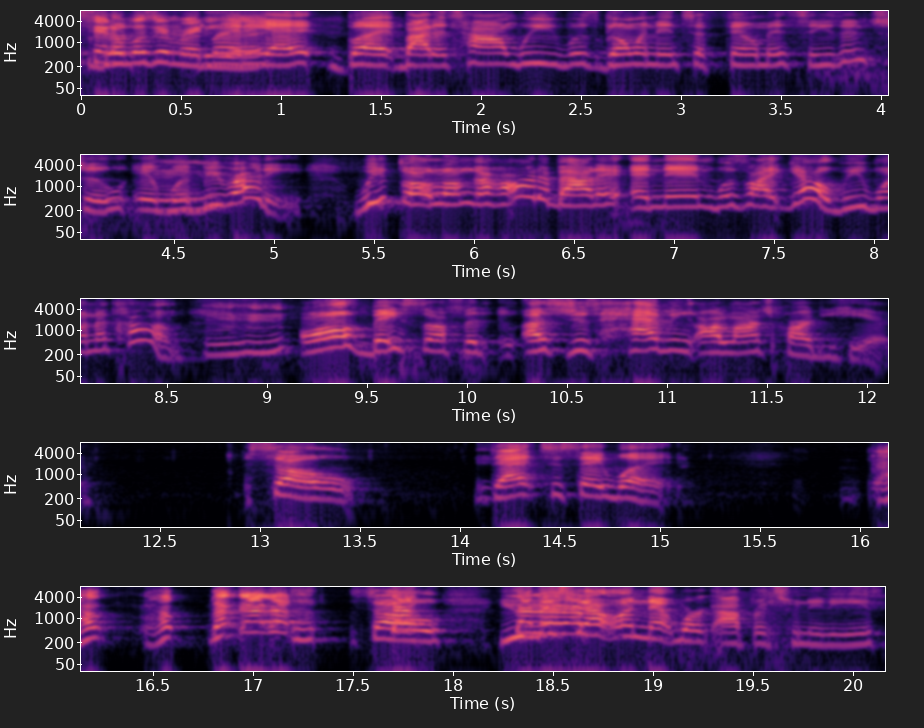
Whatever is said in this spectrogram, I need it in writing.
Said it wasn't ready yet. but by the time we was going into filming season two, it would Mm-hmm. be ready. We thought long and hard about it, and then was like, "Yo, we want to come." Mm-hmm. All based off of us just having our launch party here. So that to say what? Hup, hup, da, da, da. So you missed out on network opportunities.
